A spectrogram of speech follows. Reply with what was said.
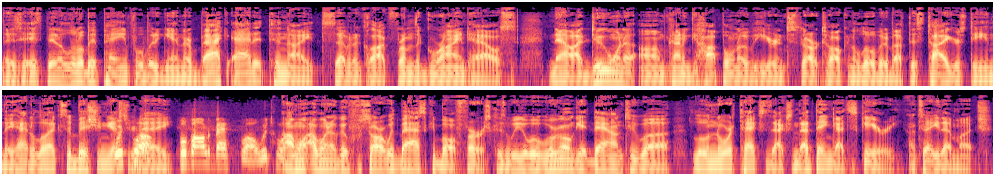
it's, it's been a little bit painful, but again, they're back at it tonight, seven o'clock from the Grindhouse. Now, I do want to um, kind of hop on over here and start talking a little bit about this Tigers team. They had a little exhibition Which yesterday. one? Football or basketball? Which one? I want I want to go start with basketball first because we we're going to get down to uh, a little North Texas action. That thing got scary. I'll tell you that much,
